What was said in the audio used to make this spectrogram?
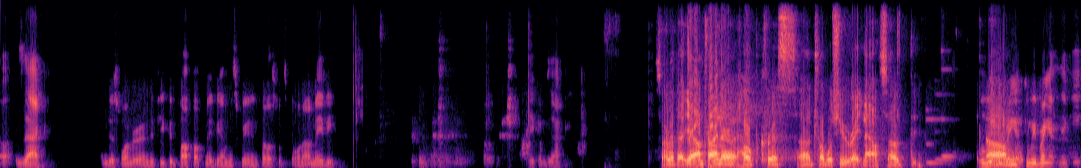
uh, Zach, I'm just wondering if you could pop up maybe on the screen and tell us what's going on, maybe? Here comes Zach. Sorry about that. Yeah, I'm trying to help Chris uh, troubleshoot right now. So, th- Well, we can bring Um, it, can we bring it, Mickey?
